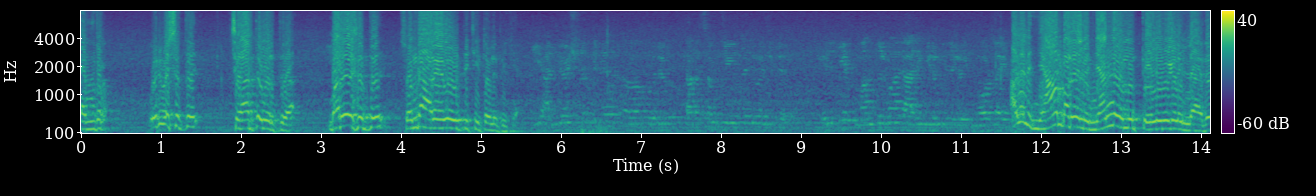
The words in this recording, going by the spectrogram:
തന്ത്രം. ഒരു വശത്ത് ചേർത്ത് നിർത്തുക മറുവശത്ത് സ്വന്തം ആളുകളെ വിട്ട് ചീത്ത ഒളിപ്പിക്കുക അതല്ല ഞാൻ പറയല്ലോ ഞങ്ങളൊന്നും തെളിവുകളില്ലാതെ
